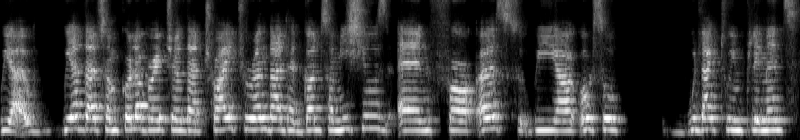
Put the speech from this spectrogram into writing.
we are we had that some collaborator that tried to run that and got some issues. And for us, we are also would like to implement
